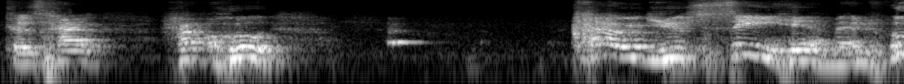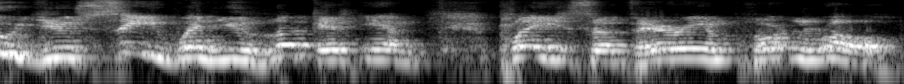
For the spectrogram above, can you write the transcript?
Because how, how, who, how you see him and who you see when you look at him plays a very important role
